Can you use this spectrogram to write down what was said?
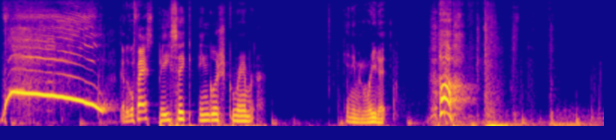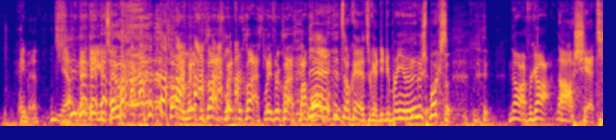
Woo! Gotta go fast. Basic English grammar. I can't even read it. Ah! Hey man. Yeah, okay, you too? Sorry, late for class. Late for class. Late for class. My yeah, fault. it's okay, it's okay. Did you bring your English books? No, I forgot. Oh shit.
